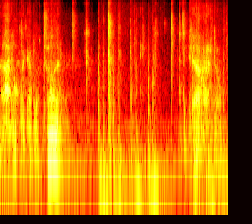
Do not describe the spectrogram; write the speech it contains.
I don't think I have enough time. Yeah, I don't.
